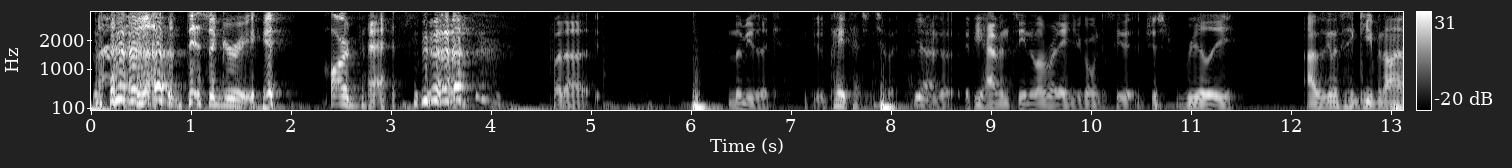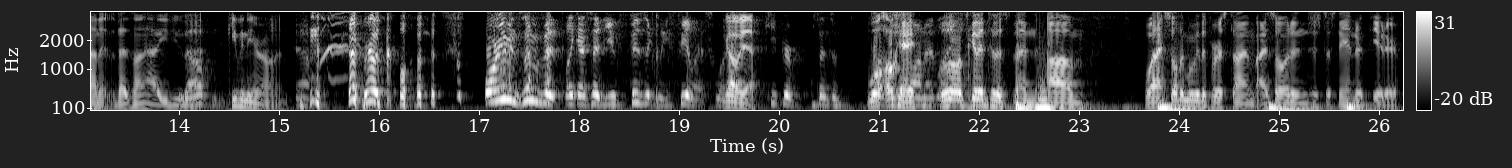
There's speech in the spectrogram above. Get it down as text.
Disagree. Hard pass. but uh, the music. Pay attention to it. Yeah. If you haven't seen it already and you're going to see it, just really. I was gonna say keep an eye on it, but that's not how you do that. No. Keep an ear on it. Real close. Or even some of it, like I said, you physically feel it. Like, Oh, yeah. Keep your sense of Well, okay. on it. well, let's get into this then. Um, when I saw the movie the first time, I saw it in just a standard theater,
